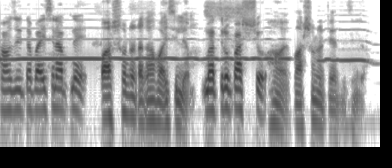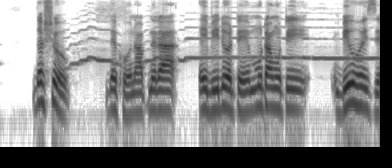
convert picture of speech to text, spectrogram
সহযোগিতা পাইছেন আপনি? পাঁচশোটা টাকা পাইছিলাম। মাত্র পাঁচশো? হয় পাঁচশোটা টাকা দিয়েছিল দর্শক দেখুন আপনারা এই ভিডিওতে মোটামুটি ভিউ হয়েছে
